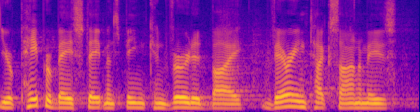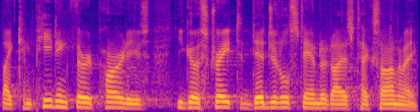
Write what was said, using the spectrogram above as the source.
your paper-based statements being converted by varying taxonomies, by competing third parties, you go straight to digital standardized taxonomy.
